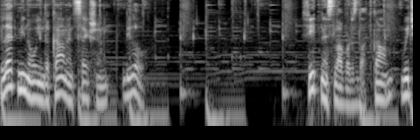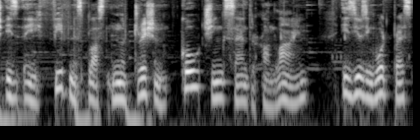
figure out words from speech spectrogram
Let me know in the comment section below fitnesslovers.com, which is a fitness plus nutrition coaching center online, is using WordPress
